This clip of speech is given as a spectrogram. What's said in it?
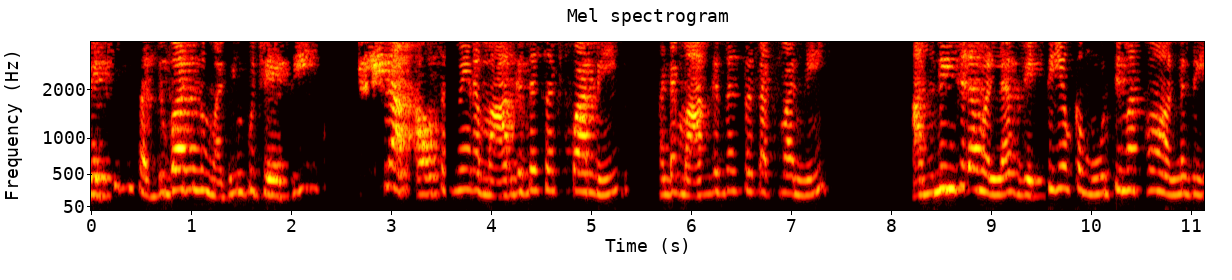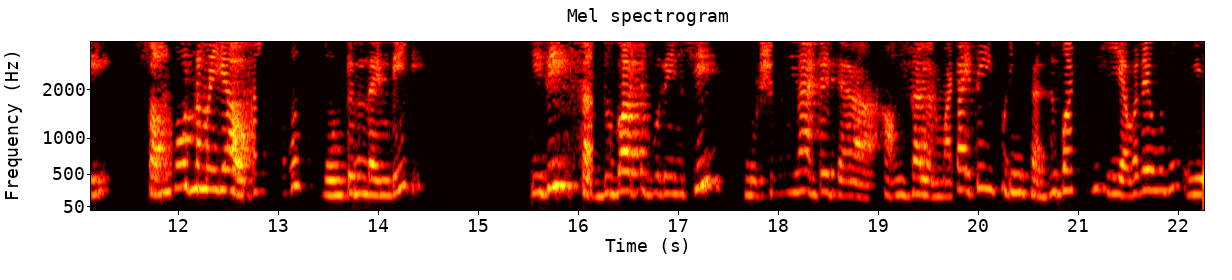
వ్యక్తులు సర్దుబాటును మదింపు చేసి అవసరమైన మార్గదర్శకత్వాన్ని అంటే మార్గదర్శకత్వాన్ని అందించడం వల్ల వ్యక్తి యొక్క మూర్తిమత్వం అన్నది సంపూర్ణమయ్యే అవకాశం ఉంటుందండి. ఇది సర్దుబాటు గురించి ముఖ్యమైన అంటే అంశాలు అనమాట అయితే ఇప్పుడు ఈ సర్దుబాటుని ఎవరెవరు ఏ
